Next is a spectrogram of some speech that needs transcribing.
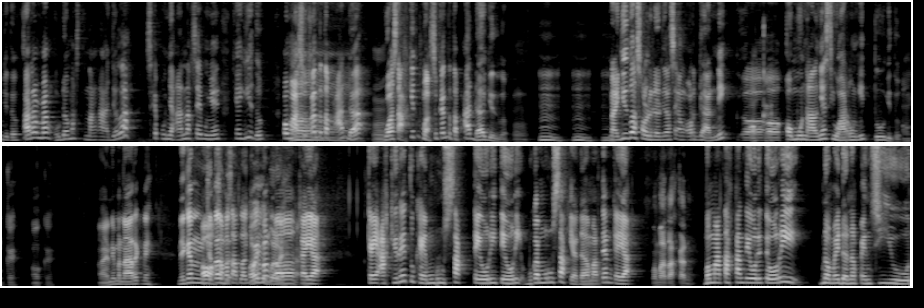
Gitu. Karena memang udah mas tenang aja lah. Saya punya anak, saya punya kayak gitu. Pemasukan Ah. tetap ada. Gua sakit pemasukan tetap ada gitu loh. Hmm, hmm, hmm. Nah gitu lah solidaritas yang organik. eh, Oke. eh, komunalnya si warung itu gitu. Oke, oke. Nah ini menarik nih. Ini kan Oh kita sama satu lagi oh, iya, memang boleh. eh, kayak kayak akhirnya tuh kayak merusak teori-teori bukan merusak ya dalam artian kayak Mematahkan. mematahkan teori-teori namanya dana pensiun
